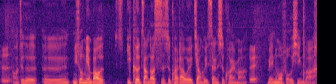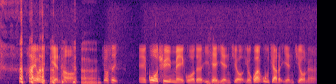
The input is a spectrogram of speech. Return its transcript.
是，哦，这个呃，你说面包一颗涨到四十块，它会降回三十块吗？对，没那么佛心吧。还有一点哈，就是呃，过去美国的一些研究，有关物价的研究呢，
